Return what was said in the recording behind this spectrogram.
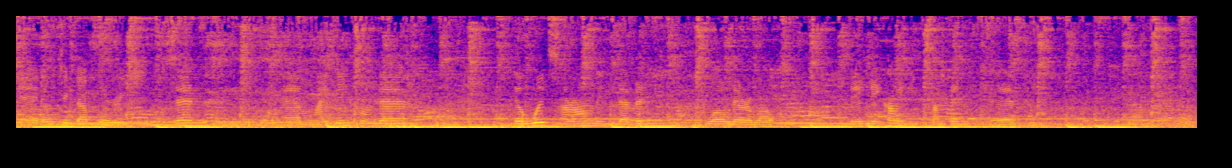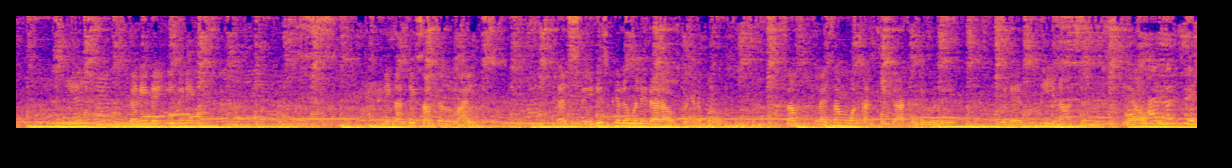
Yeah, they will take that porridge. Then um, I think from there, the weights around 11, 12 thereabout. They, they come and eat something heavy. Then in the evening, they can take something light. Let's say this kelewele that I was talking about. Some like someone can take that kelewele with their peanuts and yeah. And that's it.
